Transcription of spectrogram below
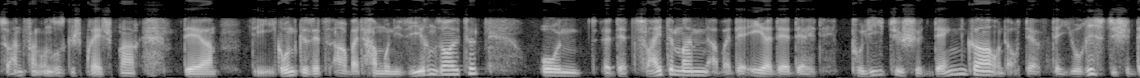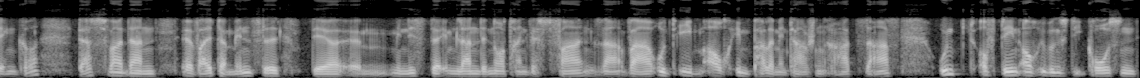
zu Anfang unseres Gesprächs sprach, der die Grundgesetzarbeit harmonisieren sollte. Und äh, der zweite Mann, aber der eher der, der politische Denker und auch der, der juristische Denker, das war dann äh, Walter Menzel, der ähm, Minister im Lande Nordrhein-Westfalen war und eben auch im Parlamentarischen Rat saß und auf den auch übrigens die großen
